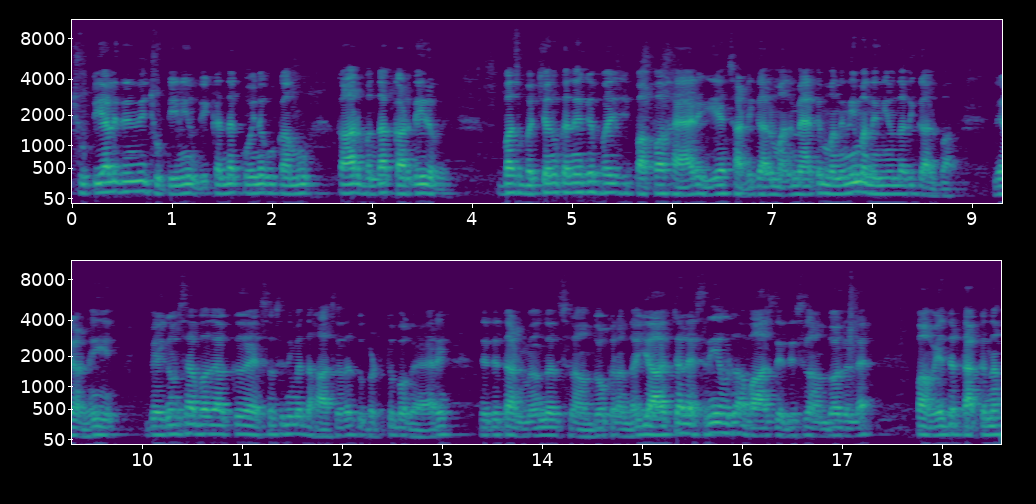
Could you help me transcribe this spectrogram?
ਛੁੱਟੀ ਵਾਲੇ ਦਿਨ ਦੀ ਛੁੱਟੀ ਨਹੀਂ ਹੁੰਦੀ ਕਹਿੰਦਾ ਕੋਈ ਨਾ ਕੋਈ ਕੰਮ ਕਾਰ ਬੰਦਾ ਕਰਦੇ ਹੀ ਰਵੇ ਬਸ ਬੱਚਿਆਂ ਨੂੰ ਕਹਿੰਦੇ ਕਿ ਭਾਈ ਜੀ ਪਾਪਾ ਖੈਰ ਹੈਗੀ ਹੈ ਸਾਡੀ ਗੱਲ ਮੰਨ ਮੈਂ ਤੇ ਮੰਨਣੀ ਮੰਨਣੀ ਉਹਨਾਂ ਦੀ ਗੱਲ ਬਾ ਲਿਆਣਾ ਹੀ। ਹੈ ਬੇਗਮ ਸਾਹਿਬਾ ਦਾ ਇੱਕ ਐਸਾ ਸੀ ਨਹੀਂ ਮੈਂ ਦਿਖਾ ਸਕਦਾ ਦੁਪੱਟੇ ਤੋਂ ਬਗੈਰ ਹੈ ਤੇ ਤੇ ਤੁਹਾਨੂੰ ਮੈਂ ਉਹਨਾਂ ਦਾ ਸਲਾਮ ਦੁਆ ਕਰਾਂਦਾ ਯਾਰ ਚੱਲ ਇਸ ਤਰ੍ਹਾਂ ਹੀ ਆਵਾਜ਼ ਦੇ ਦੇ ਸਲਾਮ ਦੁਆ ਲੈ ਲੈ ਭਾਵੇਂ ਇੱਧਰ ਤੱਕ ਨਾ।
